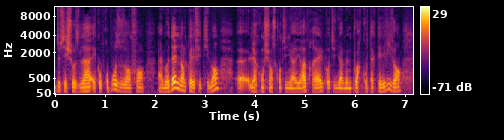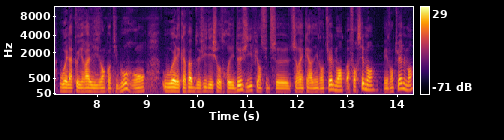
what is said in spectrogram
de ces choses-là et qu'on propose aux enfants un modèle dans lequel effectivement euh, la conscience continue à vivre après, elle continue à même pouvoir contacter les vivants, où elle accueillera les vivants quand ils mourront, où elle est capable de vivre des choses entre les deux vies, puis ensuite se, se réincarner éventuellement, pas forcément, mais éventuellement.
